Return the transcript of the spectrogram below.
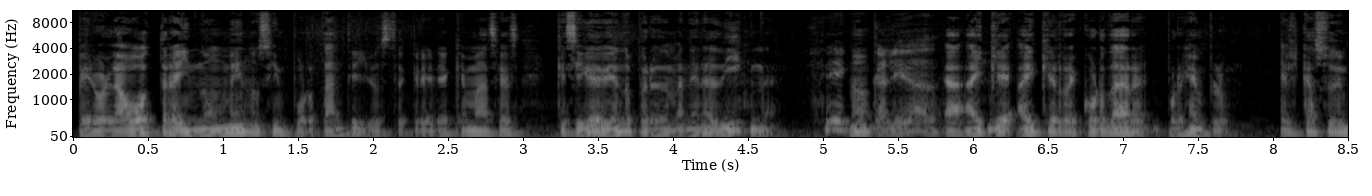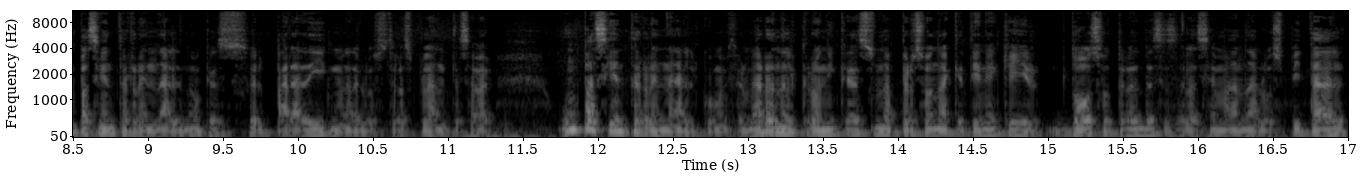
pero la otra y no menos importante, yo hasta creería que más es que siga viviendo pero de manera digna. Sí, con calidad. Ah, hay que hay que recordar, por ejemplo, el caso de un paciente renal, ¿no? Que es el paradigma de los trasplantes. A ver, un paciente renal con enfermedad renal crónica es una persona que tiene que ir dos o tres veces a la semana al hospital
